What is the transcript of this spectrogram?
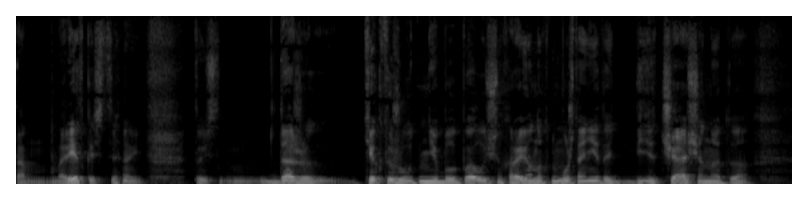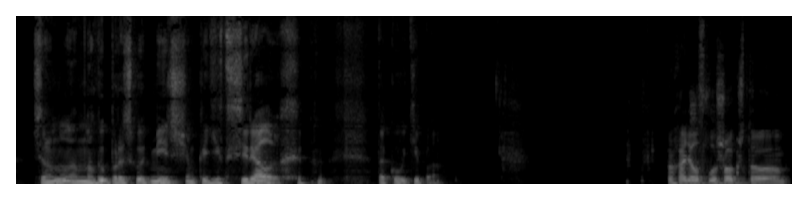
там редкость. То есть даже те, кто живут в неблагополучных районах, ну, может, они это видят чаще, но это все равно намного происходит меньше, чем в каких-то сериалах такого типа. Проходил слушок, что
